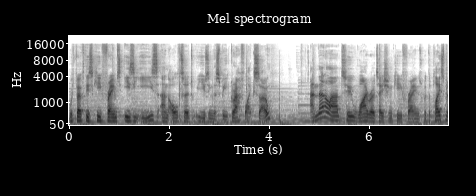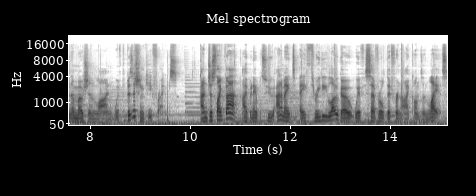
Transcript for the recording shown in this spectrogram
with both these keyframes easy ease and altered using the speed graph like so. And then I'll add two Y rotation keyframes with the placement and motion in line with the position keyframes. And just like that, I've been able to animate a 3D logo with several different icons and layers.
